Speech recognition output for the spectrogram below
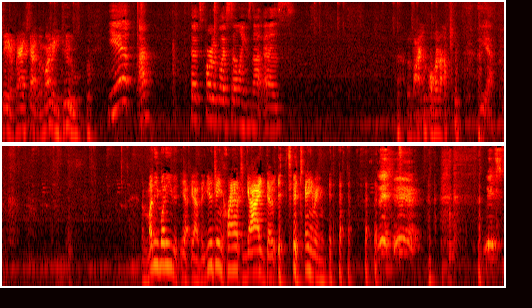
See, if Max got the money too. Yep, I, that's part of why selling is not as The viable an option. yeah. The money, money. Yeah, yeah. The Eugene Krabs guide to, to gaming. Which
